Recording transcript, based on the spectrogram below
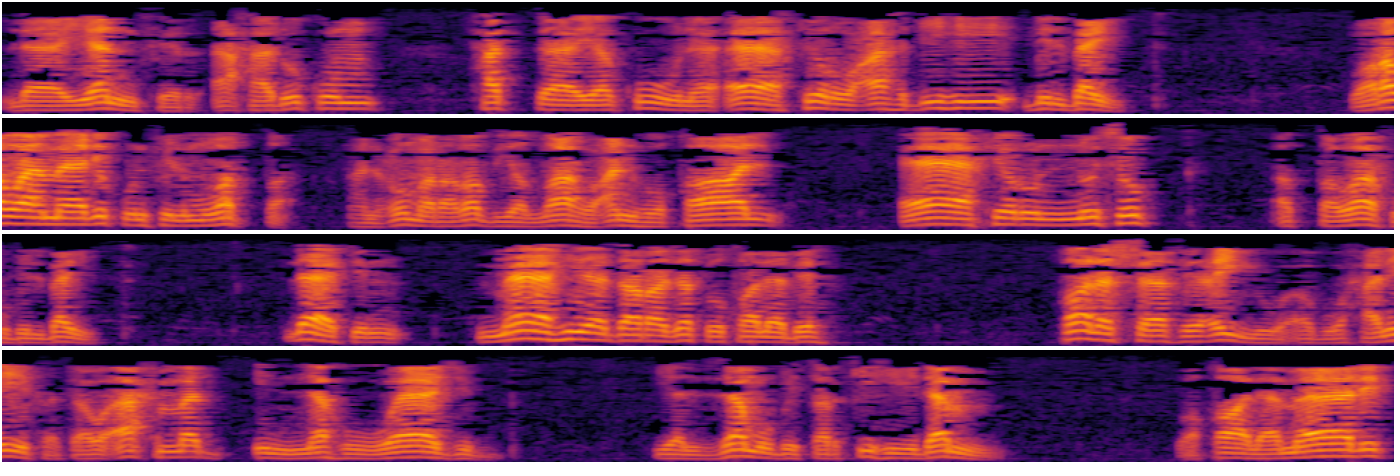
لا ينفر أحدكم حتى يكون آخر عهده بالبيت. وروى مالك في الموطأ عن عمر رضي الله عنه قال آخر النسك الطواف بالبيت. لكن ما هي درجة طلبه؟ قال الشافعي وأبو حنيفة وأحمد إنه واجب يلزم بتركه دم. وقال مالك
